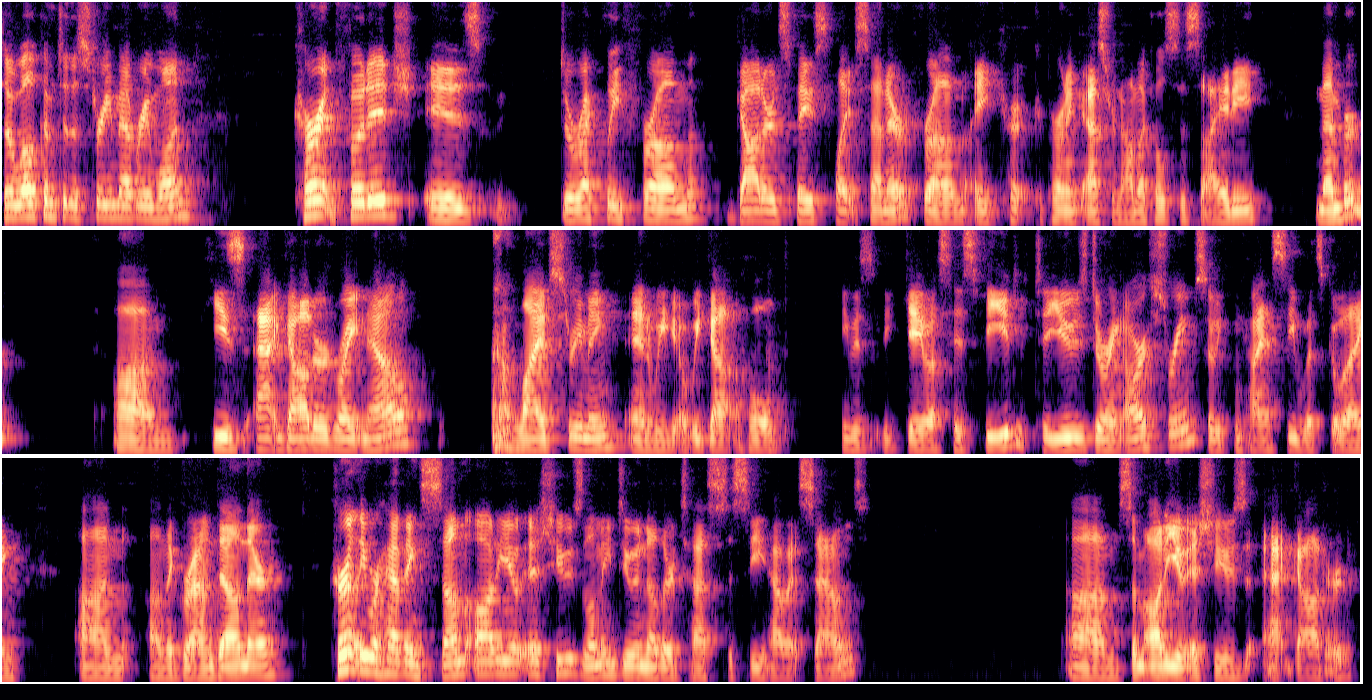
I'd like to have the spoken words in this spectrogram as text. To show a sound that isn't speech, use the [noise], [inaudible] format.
So, welcome to the stream, everyone. Current footage is directly from Goddard Space Flight Center from a Kopernik Astronomical Society member. Um, he's at Goddard right now, [clears throat] live streaming, and we we got hold. He was he gave us his feed to use during our stream, so we can kind of see what's going on on the ground down there. Currently, we're having some audio issues. Let me do another test to see how it sounds. Um, some audio issues at Goddard.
